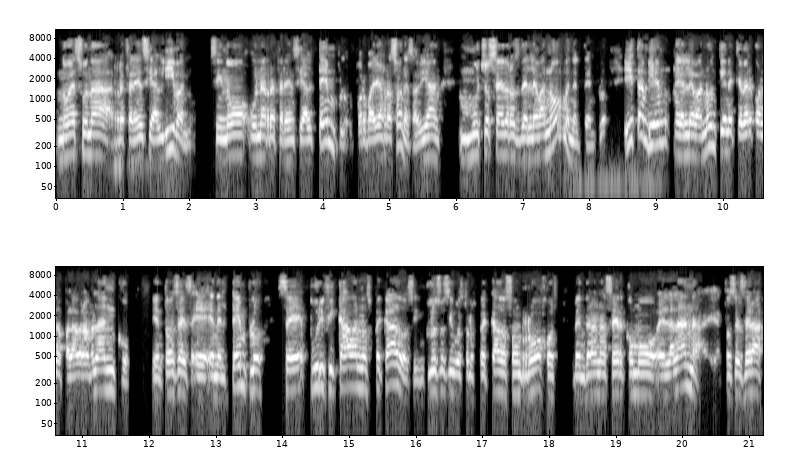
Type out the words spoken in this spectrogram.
no es una referencia al Líbano, sino una referencia al templo, por varias razones. Habían muchos cedros del Lebanón en el templo y también el Lebanón tiene que ver con la palabra blanco. Y entonces eh, en el templo se purificaban los pecados, incluso si vuestros pecados son rojos, vendrán a ser como la lana. Entonces era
